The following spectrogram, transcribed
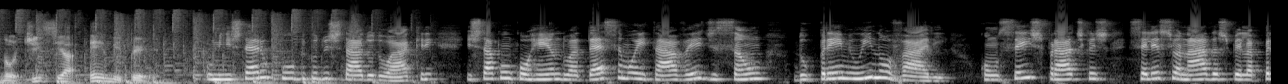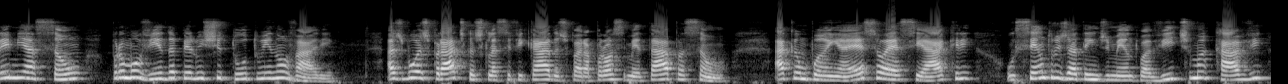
Notícia MP. O Ministério Público do Estado do Acre está concorrendo à 18ª edição do Prêmio Inovare, com seis práticas selecionadas pela premiação promovida pelo Instituto Inovare. As boas práticas classificadas para a próxima etapa são a campanha SOS Acre, o Centro de Atendimento à Vítima, CAVE,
